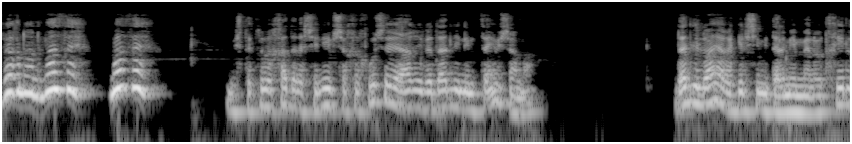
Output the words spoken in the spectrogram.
ורנון, מה זה? מה זה? הם הסתכלו אחד על השני, הם שכחו שארי ודדלי נמצאים שם. דדלי לא היה רגיל שמתעלמים ממנו, התחיל,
